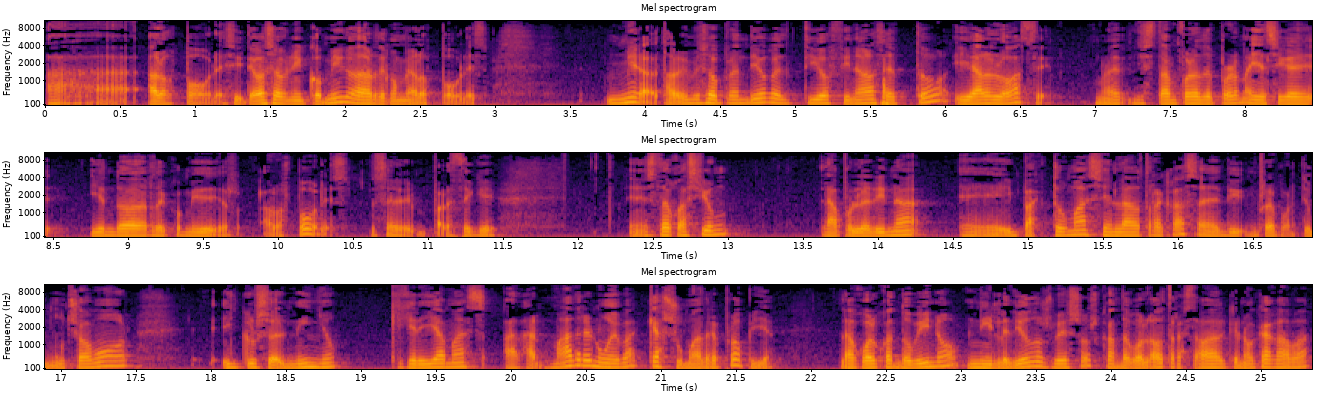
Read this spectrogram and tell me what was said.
a, a los pobres y te vas a venir conmigo a dar de comer a los pobres. Mira, también me sorprendió que el tío al final aceptó y ahora lo hace. Y están fuera del programa y él sigue yendo a dar de comer a los pobres. me parece que en esta ocasión la pueblerina eh, impactó más en la otra casa, eh, mucho amor, incluso el niño que quería más a la madre nueva que a su madre propia, la cual cuando vino ni le dio dos besos, cuando con la otra estaba que no cagaba,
